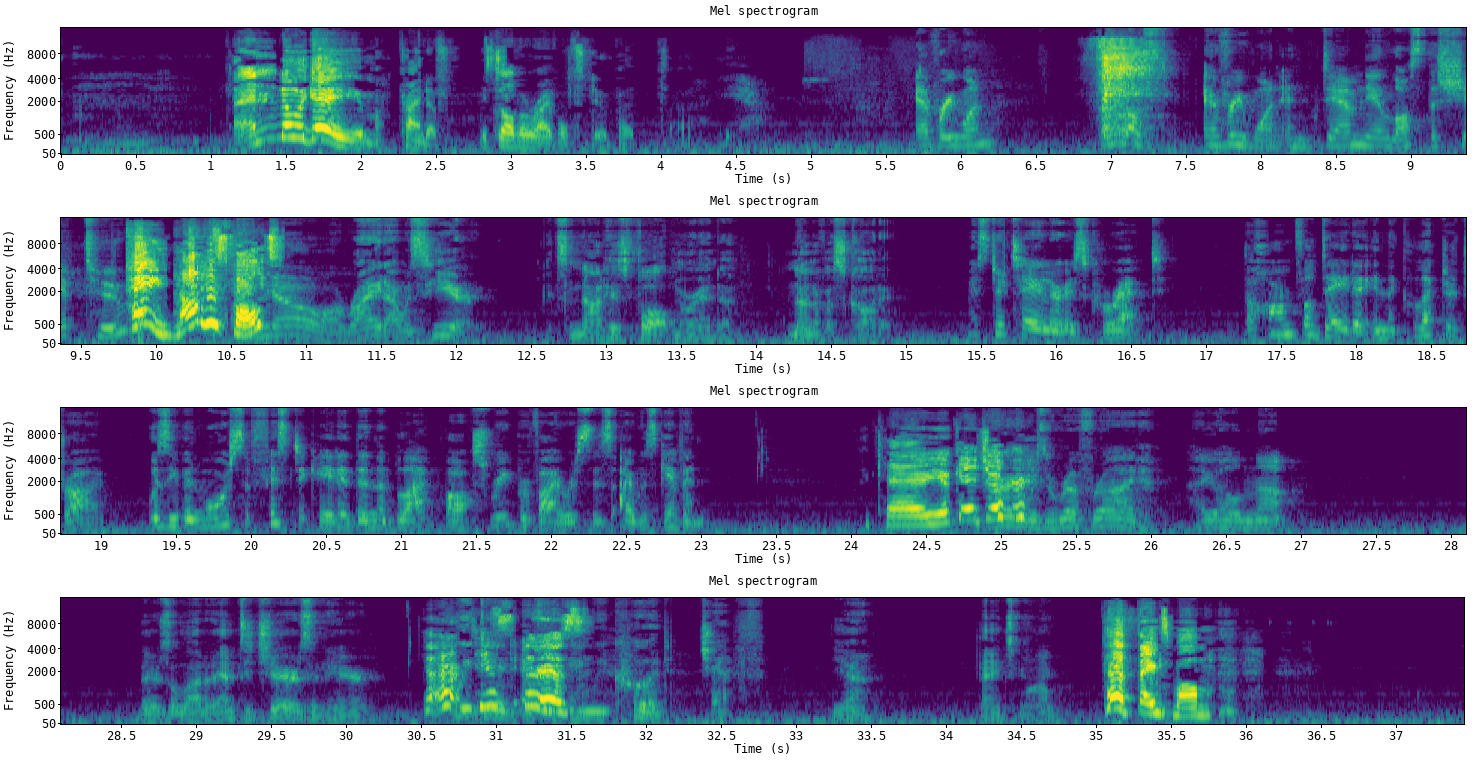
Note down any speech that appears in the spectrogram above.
End of the game! Kind of. We still have a rival to do, but uh, yeah. Everyone? You lost everyone and damn near lost the ship too? Hey, not his fault! No, alright, I was here. It's not his fault, Miranda. None of us caught it. Mr. Taylor is correct. The harmful data in the collector drive was even more sophisticated than the black box Reaper viruses I was given. Okay, are you okay, Heard Joker? It was a rough ride. How you holding up? There's a lot of empty chairs in here. We yes, did there everything is. we could, Jeff. Yeah. Thanks, Mom. Thanks, Mom.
